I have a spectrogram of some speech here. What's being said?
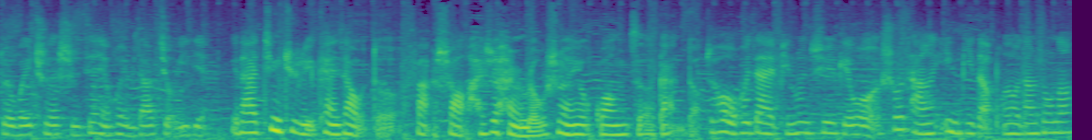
所以维持的时间也会比较久一点。给大家近距离看一下我的发梢，还是很柔顺、很有光泽感的。最后我会在评论区给我收藏硬币的朋友当中呢，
